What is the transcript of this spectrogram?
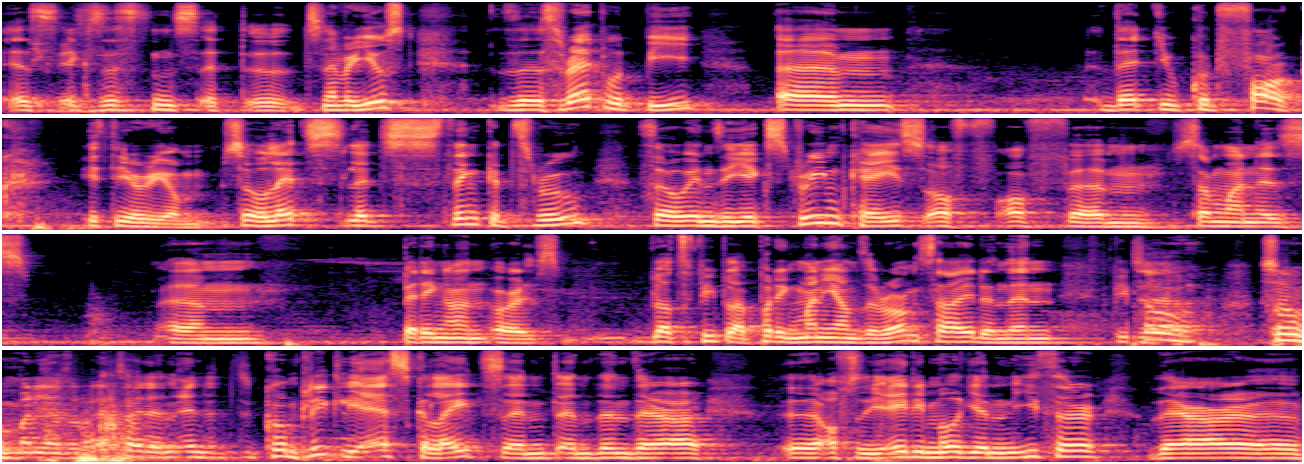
its existence, it, uh, it's never used. The threat would be um, that you could fork Ethereum. So let's let's think it through. So in the extreme case of of um, someone is um, betting on or lots of people are putting money on the wrong side, and then people so, are so money on the right side, and, and it completely escalates, and and then there are. Uh, of the 80 million ether, there are uh,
